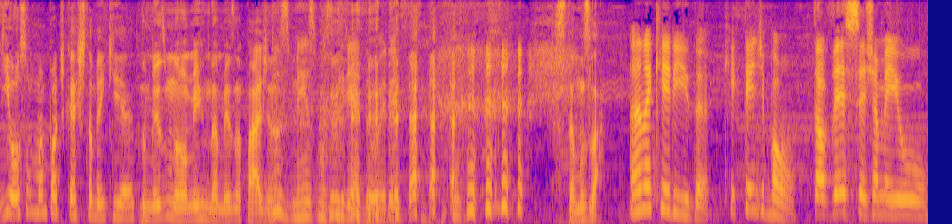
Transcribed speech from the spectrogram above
E ouçam um podcast também que é do mesmo nome, da mesma página. Dos mesmos criadores. Estamos lá. Ana querida, o que, que tem de bom? Talvez seja meio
